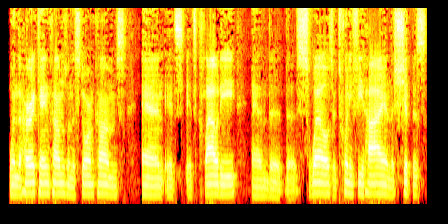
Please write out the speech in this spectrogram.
when the hurricane comes, when the storm comes, and it's it's cloudy and the the swells are 20 feet high and the ship is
